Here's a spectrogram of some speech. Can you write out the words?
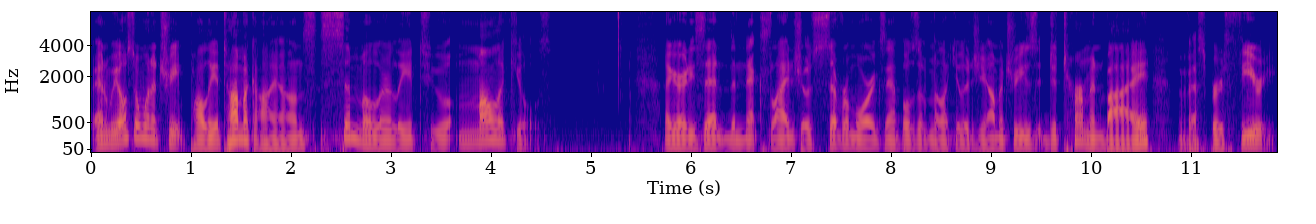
And we also want to treat polyatomic ions similarly to molecules. Like I already said, the next slide shows several more examples of molecular geometries determined by VSEPR theory.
